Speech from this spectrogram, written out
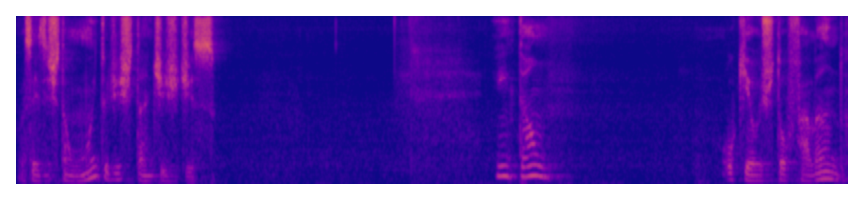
Vocês estão muito distantes disso. Então, o que eu estou falando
